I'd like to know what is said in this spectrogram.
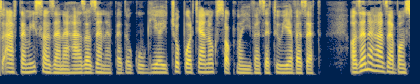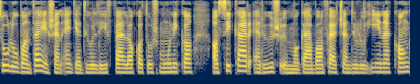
Artemis a Zeneháza zenepedagógiai csoportjának szakmai vezetője vezet. A zeneházában szólóban teljesen egyedül lép fel Lakatos Mónika, a szikár erős önmagában felcsendülő énekhang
